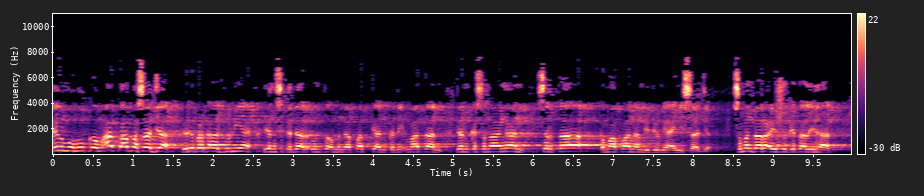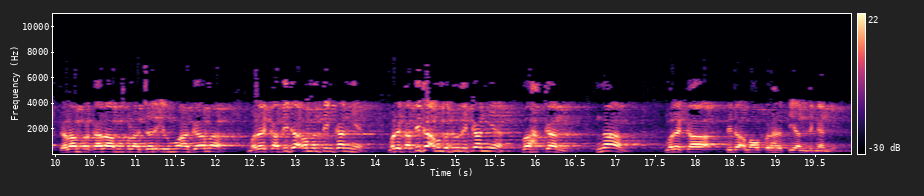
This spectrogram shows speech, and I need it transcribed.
ilmu hukum, atau apa saja dari perkara dunia yang sekedar untuk mendapatkan kenikmatan dan kesenangan serta kemapanan di dunia ini saja. Sementara itu kita lihat dalam perkara mempelajari ilmu agama, mereka tidak mementingkannya, mereka tidak mempedulikannya, bahkan enam mereka tidak mau perhatian dengannya.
